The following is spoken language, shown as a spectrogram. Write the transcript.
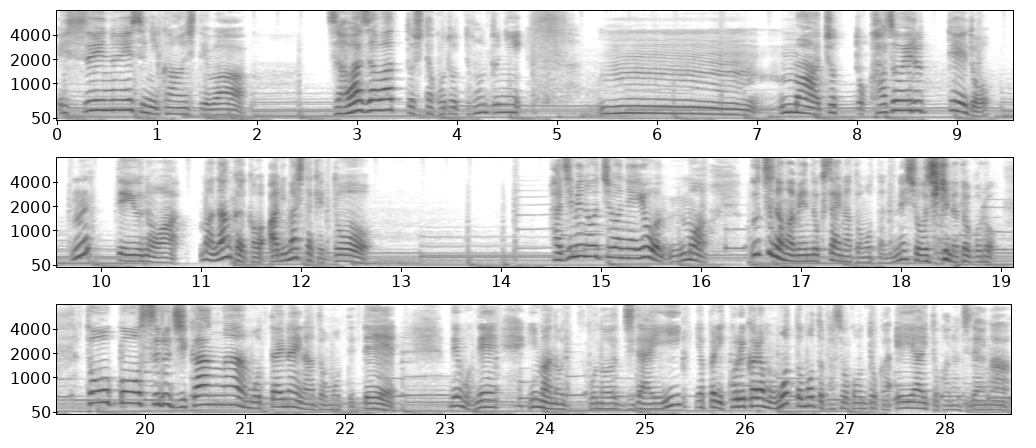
SNS に関してはざわざわっとしたことって本当にうーんまあちょっと数える程度？ん？っていうのはまあ何回かはありましたけど初めのうちはね要はまあ打つのがめんどくさいなと思ったのね正直なところ。投稿する時間がもったいないなと思ってて。でもね今のこの時代やっぱりこれからももっともっとパソコンとか AI とかの時代が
